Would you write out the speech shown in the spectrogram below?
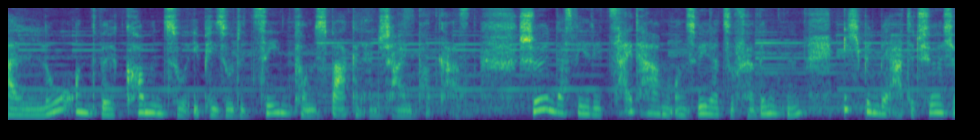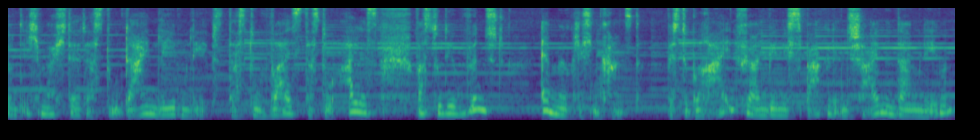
Hallo und willkommen zu Episode 10 vom Sparkle and Shine Podcast. Schön, dass wir die Zeit haben, uns wieder zu verbinden. Ich bin Beate Tschürch und ich möchte, dass du dein Leben lebst, dass du weißt, dass du alles, was du dir wünschst, ermöglichen kannst. Bist du bereit für ein wenig Sparkle and Shine in deinem Leben?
